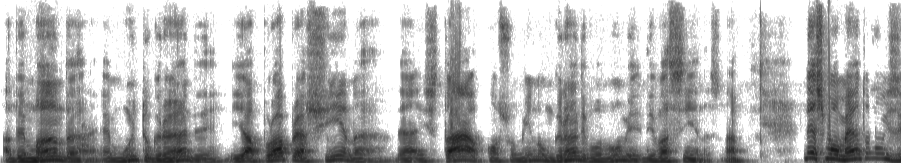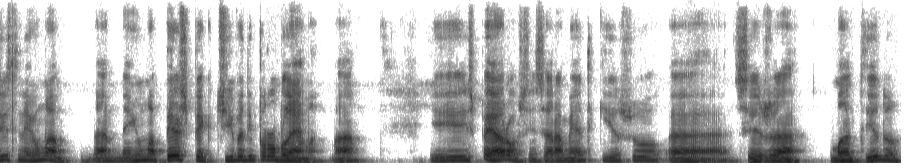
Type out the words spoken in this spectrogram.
a demanda é muito grande e a própria China né, está consumindo um grande volume de vacinas. Né? Nesse momento não existe nenhuma, né, nenhuma perspectiva de problema. Né? E espero, sinceramente, que isso é, seja mantido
